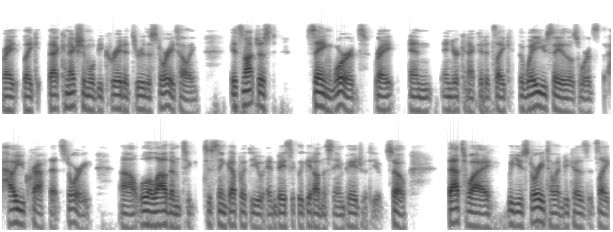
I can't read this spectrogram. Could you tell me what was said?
right? Like that connection will be created through the storytelling. It's not just saying words right and and you're connected. It's like the way you say those words how you craft that story uh, will allow them to to sync up with you and basically get on the same page with you. So that's why we use storytelling because it's like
